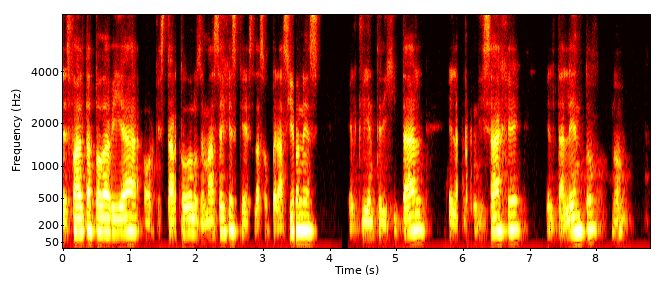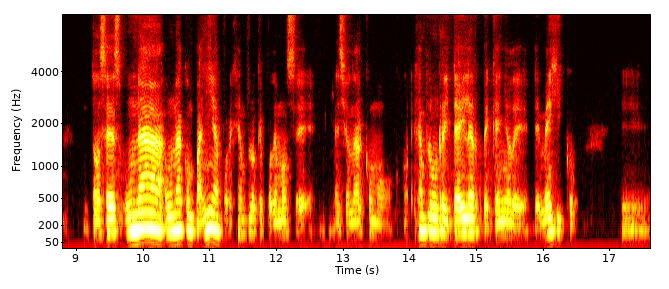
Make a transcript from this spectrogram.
Les falta todavía orquestar todos los demás ejes, que es las operaciones, el cliente digital, el aprendizaje, el talento, ¿no? Entonces, una, una compañía, por ejemplo, que podemos eh, mencionar como, por ejemplo, un retailer pequeño de, de México, eh,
